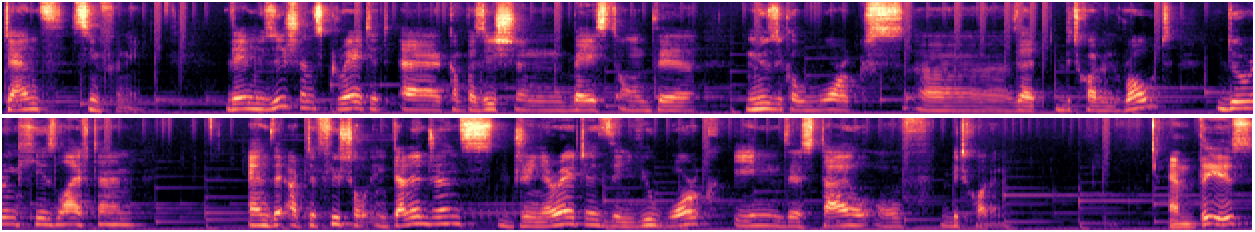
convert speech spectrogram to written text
10th Symphony. The musicians created a composition based on the musical works uh, that Beethoven wrote during his lifetime, and the artificial intelligence generated the new work in the style of Beethoven. And this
